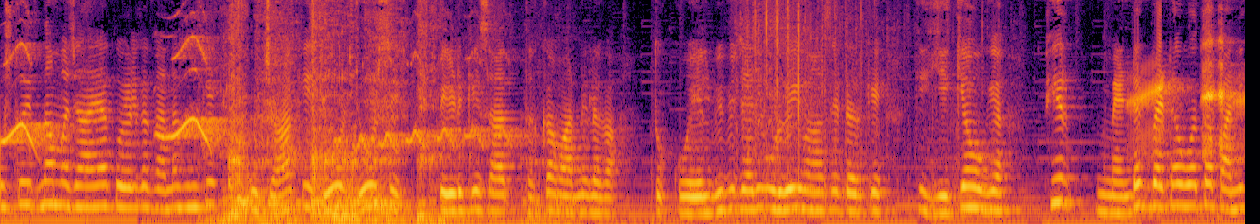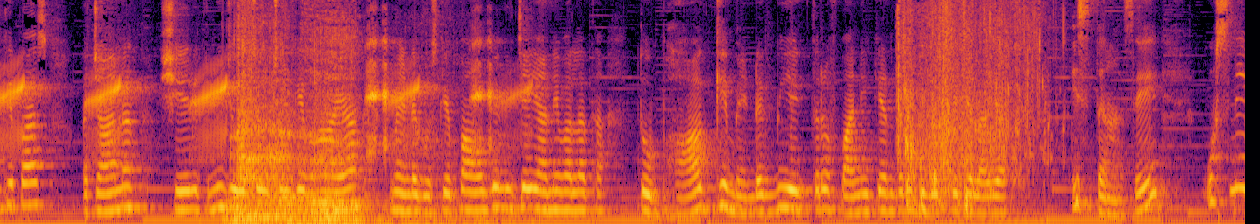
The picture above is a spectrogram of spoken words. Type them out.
उसको इतना मज़ा आया, कोयल का गाना सुन के, वो जाके ज़ोर ज़ोर से पेड़ के साथ धक्का मारने लगा। तो कोयल भी बेचारी उड़ गई वहाँ से डर के कि ये क्या हो गया। फिर मेंढक बैठा हुआ था पानी के पास, अचानक शेर इतनी ज़ोर से उछल के वहाँ आया, मेंढक उसके पाँव के नीचे ही आने वाला था। तो भाग के मेंढक भी एक तरफ़ पानी के अंदर ही के चला गया। इस तरह से उसने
